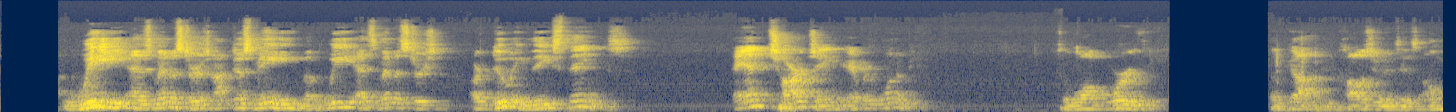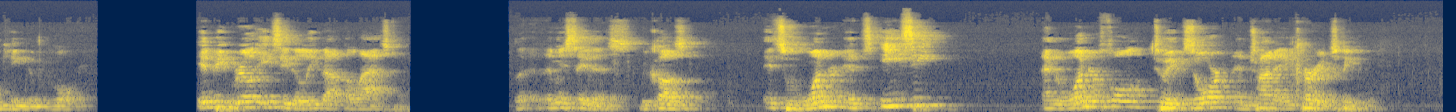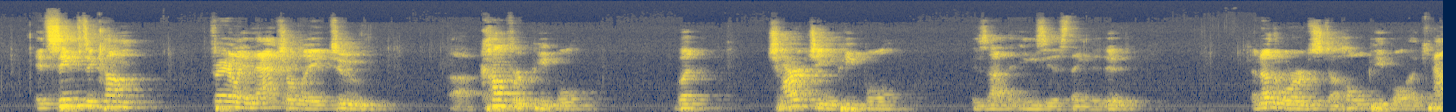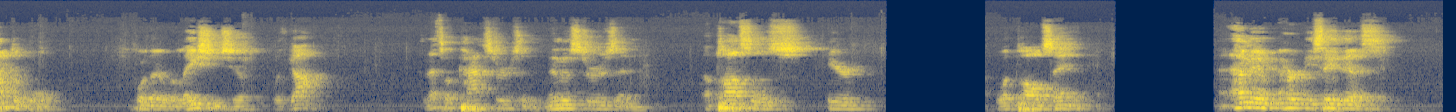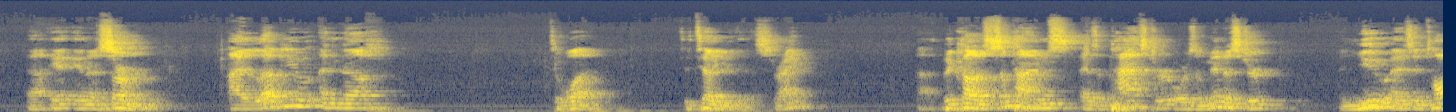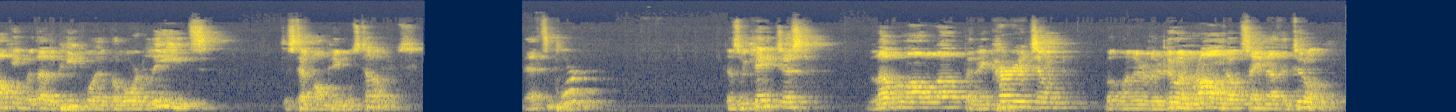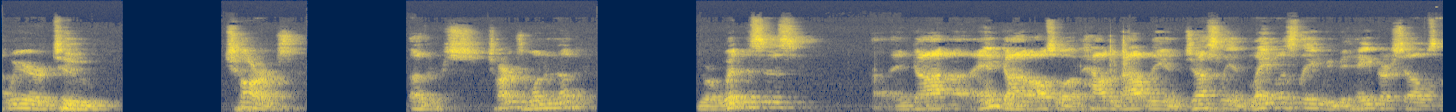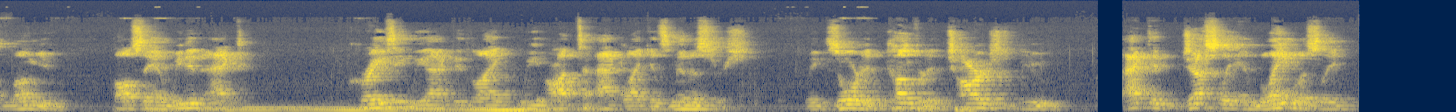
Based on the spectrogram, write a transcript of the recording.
we as ministers, not just me, but we as ministers are doing these things and charging every one of you to walk worthy of God who calls you into his own kingdom and glory. It'd be real easy to leave out the last one. Let me say this because it's wonder it's easy and wonderful to exhort and try to encourage people. It seems to come fairly naturally to uh, comfort people, but charging people is not the easiest thing to do. In other words, to hold people accountable for their relationship with God. And that's what pastors and ministers and apostles here, what Paul's saying. How many have heard me say this uh, in, in a sermon? I love you enough to what? To tell you this, right? Uh, because sometimes, as a pastor or as a minister, and you, as in talking with other people, if the Lord leads, to step on people's toes. That's important. Because we can't just love them all up and encourage them, but when they're, they're doing wrong, don't say nothing to them. We are to charge others, charge one another. You are witnesses, and God uh, and God also of how devoutly and justly and blamelessly we behaved ourselves among you. Paul saying we didn't act crazy, we acted like we ought to act like as ministers. We exhorted, comforted, charged you, acted justly and blamelessly,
